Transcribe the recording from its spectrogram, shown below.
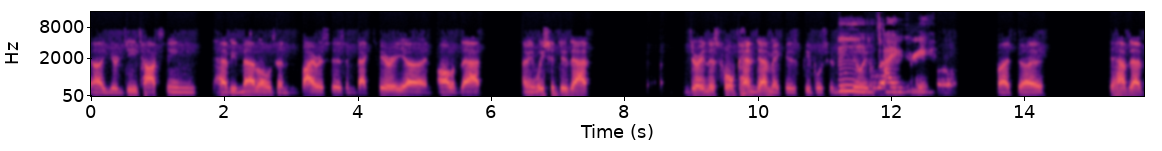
uh, you're detoxing heavy metals and viruses and bacteria and all of that. I mean, we should do that during this whole pandemic. Is people should be mm, doing. I agree. But uh, to have that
